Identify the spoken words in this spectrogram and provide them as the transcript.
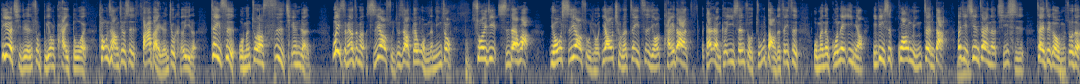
第二期的人数不用太多，诶，通常就是八百人就可以了。这一次我们做到四千人，为什么要这么？食药署就是要跟我们的民众。说一句实在话，由食药署所要求的这一次由台大感染科医生所主导的这一次，我们的国内疫苗一定是光明正大。而且现在呢，其实在这个我们说的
